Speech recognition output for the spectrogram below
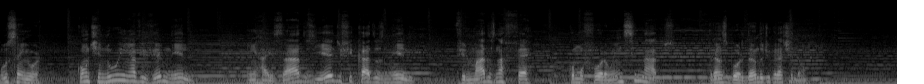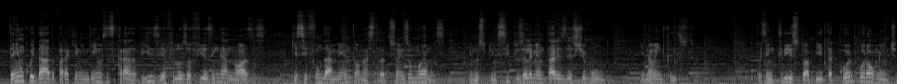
o Senhor, continuem a viver nele, enraizados e edificados nele, firmados na fé como foram ensinados, transbordando de gratidão. Tenham cuidado para que ninguém os escravize a filosofias enganosas que se fundamentam nas tradições humanas e nos princípios elementares deste mundo, e não em Cristo. Pois em Cristo habita corporalmente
